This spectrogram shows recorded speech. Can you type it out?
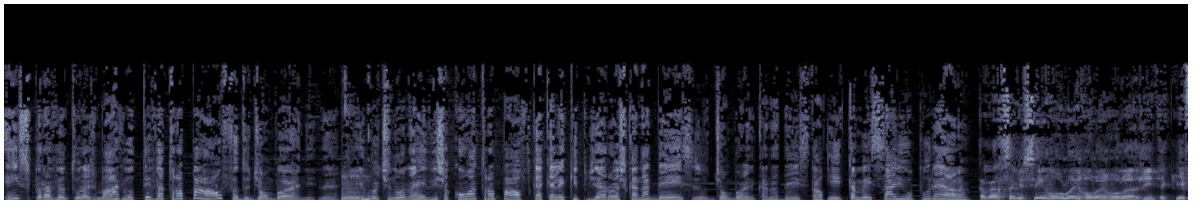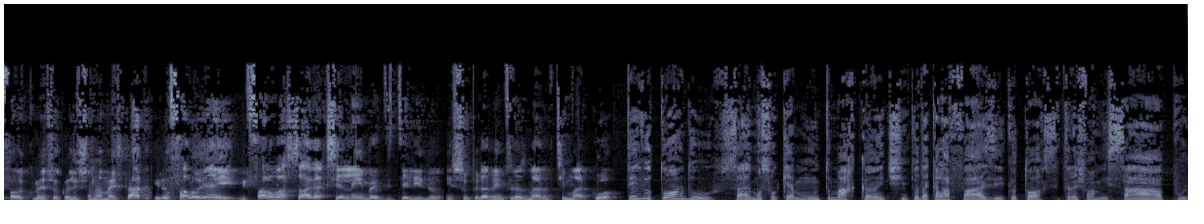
em Super Aventuras Marvel teve a tropa alfa do John Byrne, né? Uhum. Ele continuou na revista com a tropa alfa, que é aquela equipe de heróis canadenses, o John Byrne canadense e tal. E também saiu por ela. Agora, Sammy, você enrolou, enrolou, enrolou a gente aqui, falou que começou a colecionar mais tarde e não falou. E aí, me fala uma saga que você lembra de ter lido em Super Aventuras Marvel que te marcou? Teve o Thor do Simonson, que é muito marcante. Toda aquela fase que o Thor se transforma em sapo,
